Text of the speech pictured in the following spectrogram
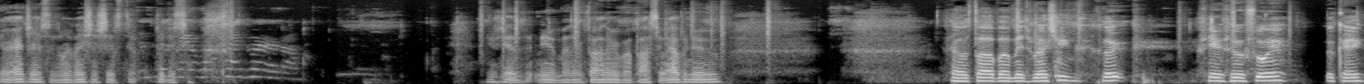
their addresses and relationships to, to this. It says me and mother and father by Basso Avenue. That was followed by Miss Rushing, clerk, Sarasota, Florida. Okay.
